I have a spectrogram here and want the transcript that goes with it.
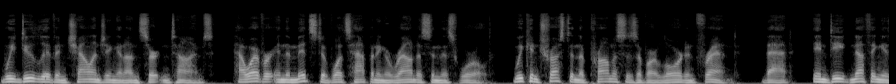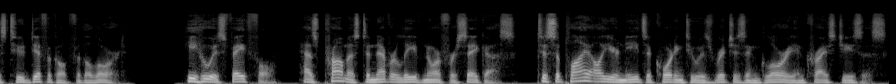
We do live in challenging and uncertain times, however, in the midst of what's happening around us in this world, we can trust in the promises of our Lord and friend, that, indeed, nothing is too difficult for the Lord. He who is faithful, has promised to never leave nor forsake us, to supply all your needs according to his riches in glory in Christ Jesus,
